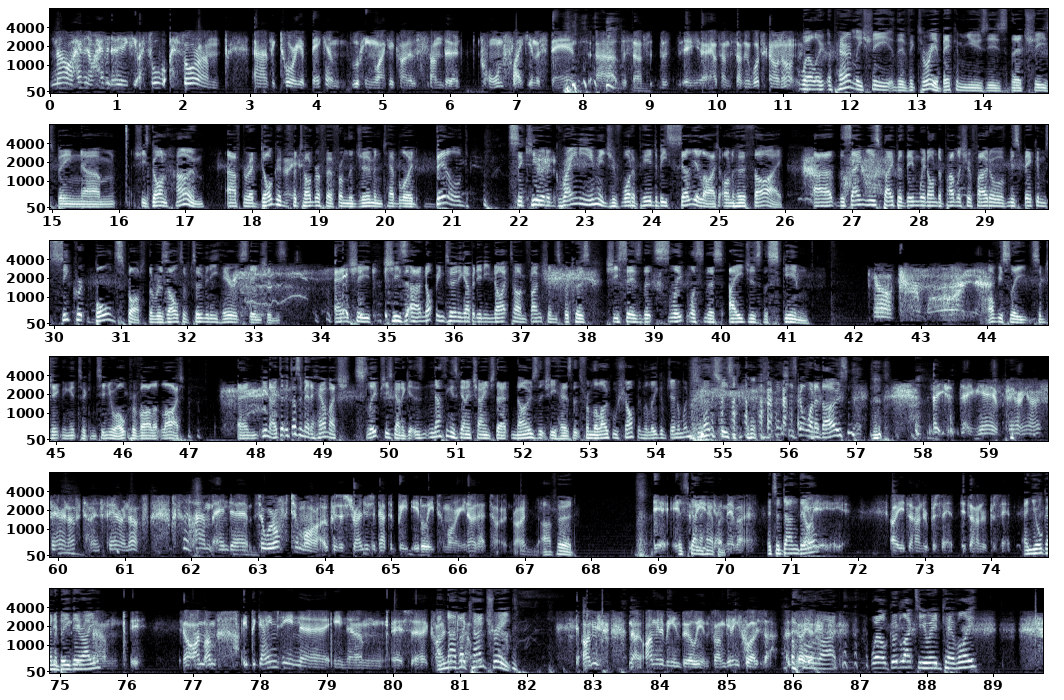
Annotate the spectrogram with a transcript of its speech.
no, I haven't, I haven't heard anything. I saw, I saw, um, uh, Victoria Beckham looking like a kind of sunburnt cornflake in the stands, uh, this, after, this, you know, this afternoon. What's going on? Well, apparently she, the Victoria Beckham news is that she's been, um, she's gone home after a dogged photographer from the German tabloid Bild secured a grainy image of what appeared to be cellulite on her thigh. Uh, the same newspaper then went on to publish a photo of Miss Beckham's secret bald spot, the result of too many hair extensions. And she she's uh, not been turning up at any nighttime functions because she says that sleeplessness ages the skin Oh, come on. obviously subjecting it to continual ultraviolet light. And, you know, it doesn't matter how much sleep she's going to get. There's, nothing is going to change that nose that she has that's from the local shop in the League of Gentlemen. You know, she's, she's got one of those. Hey, Dave, yeah, fair, you know, fair enough, Tone, fair enough. Um, and uh, so we're off tomorrow because Australia's about to beat Italy tomorrow. You know that, Tone, right? I've heard. Yeah, It's the gonna happen. game ever. It's a done deal. Oh yeah, yeah, yeah. Oh, it's a hundred percent. It's a hundred percent. And you're going to be there, are you? Um, yeah. Oh, I'm, I'm. The game's in uh, in um, uh, uh, Another country. I'm no, I'm going to be in Berlin, so I'm getting closer. I tell All you. right. Well, good luck to you, Ed Kavalee.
